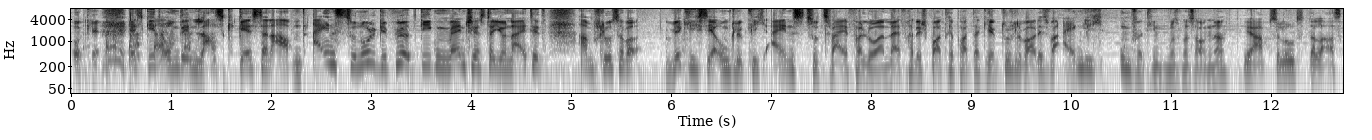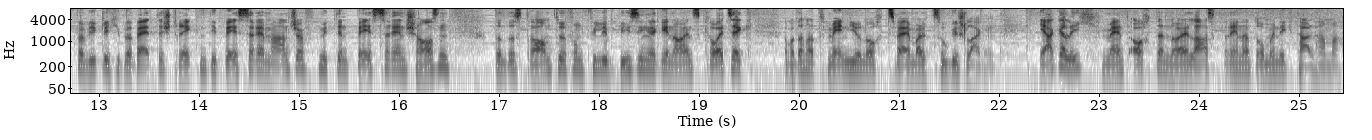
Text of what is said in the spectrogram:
okay. Es geht um den Lask gestern Abend. 1 zu 0 geführt gegen Manchester United. Am Schluss aber wirklich sehr unglücklich 1 zu 2 verloren. Live hatte Sportreporter Georg Duschelbauer. Das war eigentlich unverdient, muss man sagen. Ne? Ja, absolut. Der Lask war wirklich über weite Strecken die bessere Mannschaft mit den besseren Chancen. Dann das Traumtor von Philipp Wiesinger genau ins Kreuzeck, aber dann hat Menu noch zweimal zugeschlagen. Ärgerlich meint auch der neue Lask-Trainer Dominik Thalhammer.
